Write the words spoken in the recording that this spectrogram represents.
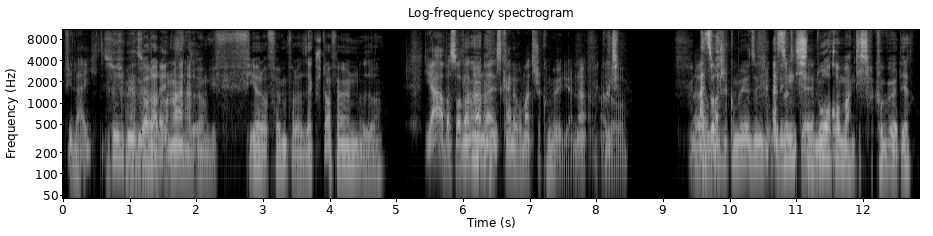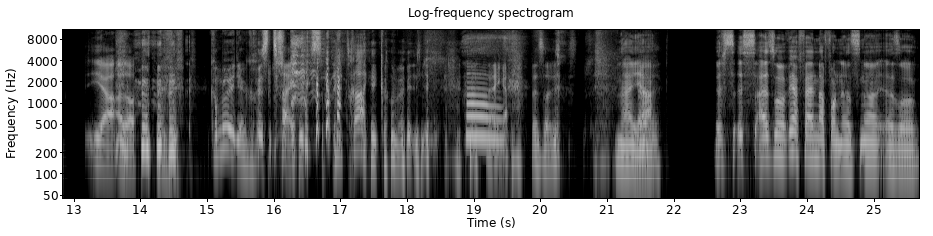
Vielleicht. Sword Wer Art. Online hat irgendwie vier oder fünf oder sechs Staffeln, also. Ja, aber Sword Art Online ist keine romantische Komödie, ne? Also, Also- romantische Komödien sind nicht unbedingt Also nicht ähm, nur romantische Komödie. Ja, also Komödie größtenteils. Tragikomödie. Na egal, was soll das? Naja. Es ist also, wer Fan davon ist, ne, also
